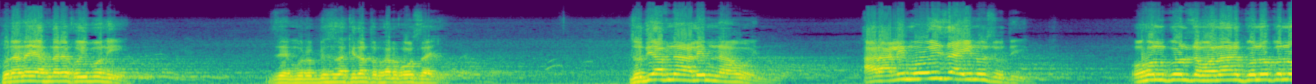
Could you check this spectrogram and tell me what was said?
কোরআনে আপনারে কইব নি যে মুরব্বী চাচা কিতা দরকার হোক যাই যদি আপনি আলিম না হইন, আর আলিম হই যাইনো যদি ওহনকুর জমানার কোনো কোনো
